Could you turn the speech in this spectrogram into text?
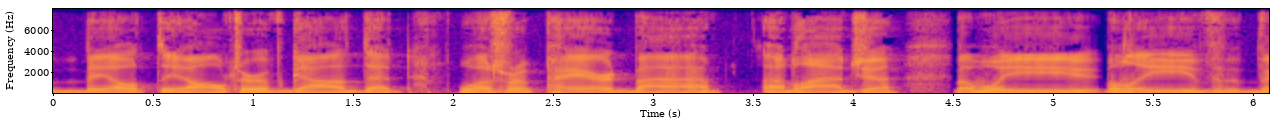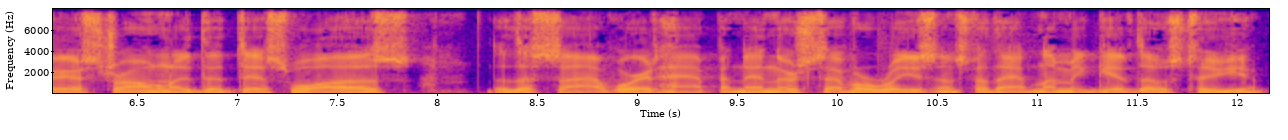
built, the altar of God that was repaired by Elijah. But we believe very strongly that this was the site where it happened. And there's several reasons for that. Let me give those to you.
